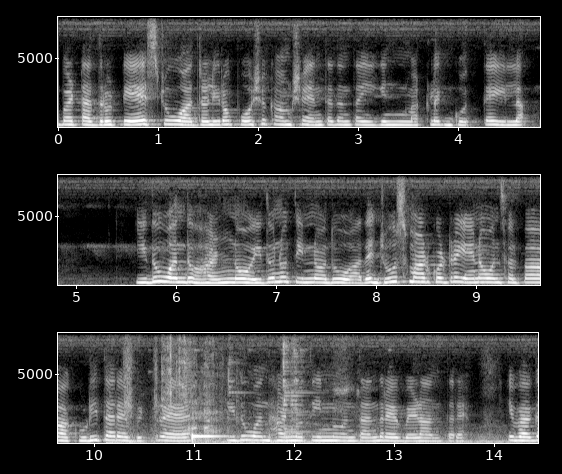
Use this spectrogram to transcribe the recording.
ಬಟ್ ಅದ್ರ ಟೇಸ್ಟು, ಅದರಲ್ಲಿರೋ ಪೋಷಕಾಂಶ ಎಂಥದಂತ ಈಗಿನ ಮಕ್ಳಿಗೆ ಗೊತ್ತೇ ಇಲ್ಲ. ಇದು ಒಂದು ಹಣ್ಣು, ಇದನ್ನು ತಿನ್ನೋದು. ಅದೇ ಜ್ಯೂಸ್ ಮಾಡಿಕೊಟ್ರೆ ಏನೋ ಒಂದು ಸ್ವಲ್ಪ ಕುಡಿತಾರೆ ಬಿಟ್ಟರೆ ಇದು ಒಂದು ಹಣ್ಣು ತಿನ್ನು ಅಂತ ಅಂದರೆ ಬೇಡ ಅಂತಾರೆ. ಇವಾಗ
